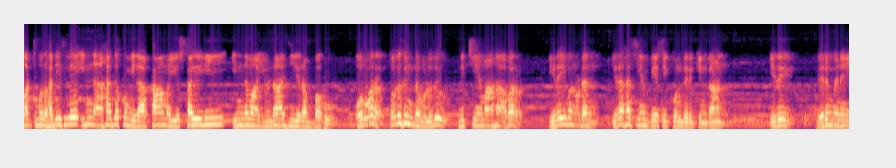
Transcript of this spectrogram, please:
மற்றும் ஒரு ஹதீஸ்லே இந்த அஹதக்கும் இதா காம யுசல்லி இந்தமா யுனாஜி ரப்பகு ஒருவர் தொழுகின்ற பொழுது நிச்சயமாக அவர் இறைவனுடன் இரகசியம் பேசிக் கொண்டிருக்கின்றான். இது வெறுமனே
